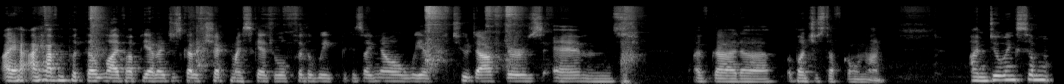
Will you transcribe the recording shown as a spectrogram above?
I, I haven't put the live up yet. I just got to check my schedule for the week because I know we have two doctors and I've got uh, a bunch of stuff going on. I'm doing some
